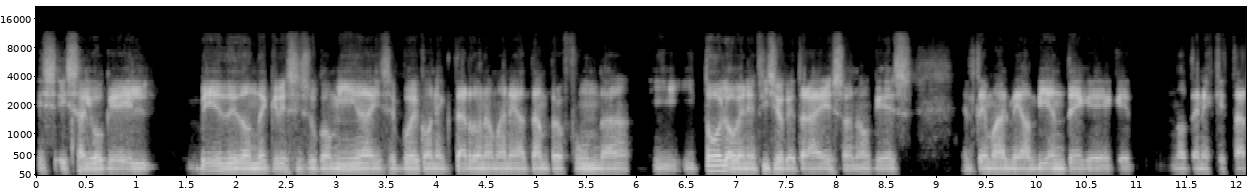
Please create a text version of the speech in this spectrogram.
es, es algo que él ve de dónde crece su comida y se puede conectar de una manera tan profunda y, todo lo beneficio que trae eso, ¿no? Que es el tema del medio ambiente, que, no tenés que estar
